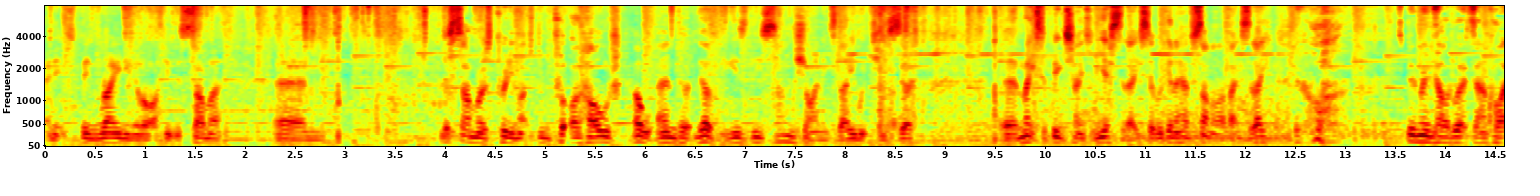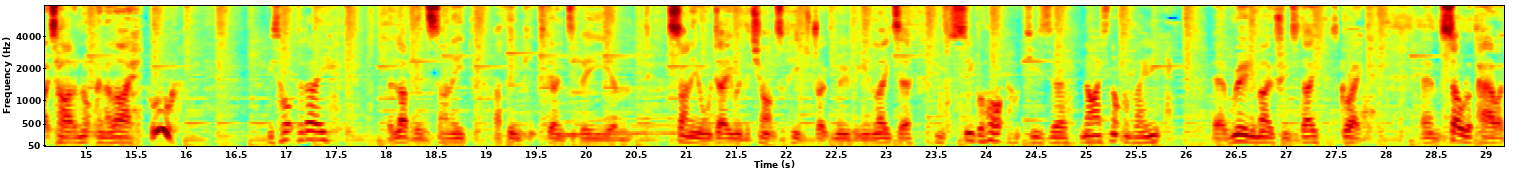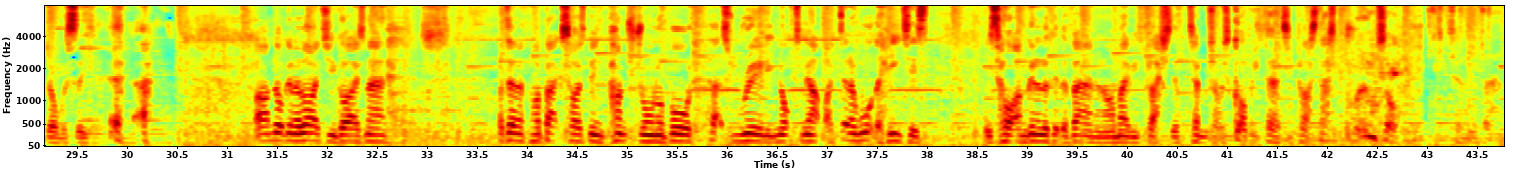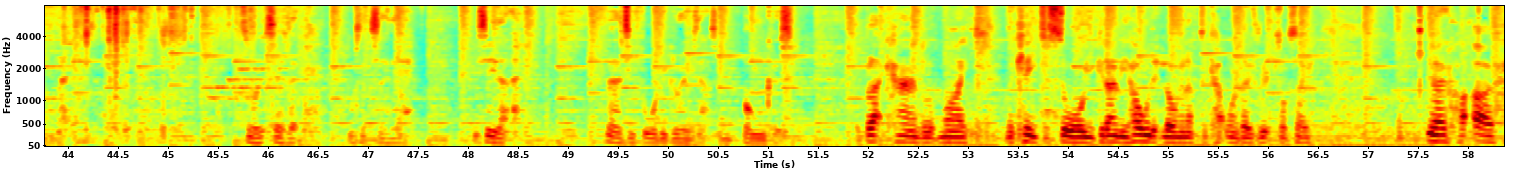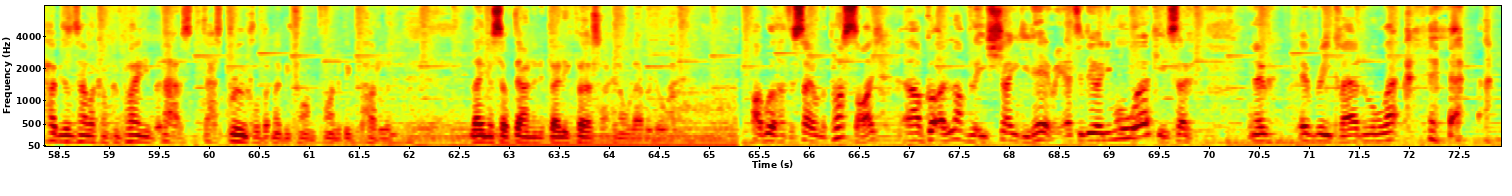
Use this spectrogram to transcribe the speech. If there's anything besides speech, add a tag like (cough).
and it's been raining a lot. I think the summer, um, the summer has pretty much been put on hold. Oh, and uh, the other thing is the sun shining today, which is uh, uh, makes a big change from yesterday. So we're going to have sun on our backs today. Oh, it's been really hard work today. I'm quite tired. I'm not going to lie. Whew. It's hot today. Lovely and sunny. I think it's going to be um, sunny all day with the chance of heat stroke moving in later. It's super hot, which is uh, nice, not complaining. Uh, really motoring today, it's great. Um, solar powered, obviously. (laughs) I'm not going to lie to you guys, man. I don't know if my backside's been punch drawn or bored. That's really knocked me up. I don't know what the heat is. It's hot. I'm going to look at the van and I'll maybe flash the temperature. It's got to be 30 plus. That's brutal. Turn the van on. See what it says. Look. What's that say there? You see that? 34 degrees, that's bonkers. The black handle of my Makita saw, you could only hold it long enough to cut one of those rips off, so you know, I, I hope it doesn't sound like I'm complaining, but that's, that's brutal, but maybe try and find a big puddle and lay myself down in it belly first like an old Labrador. I will have to say on the plus side, I've got a lovely shaded area to do any more work in, so, you know, every cloud and all that. (laughs)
